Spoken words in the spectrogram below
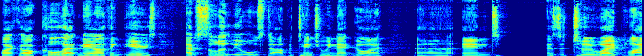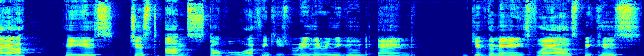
Like I'll call that now. I think there is absolutely all star potential in that guy. Uh, and as a two way player, he is just unstoppable. I think he's really, really good. And give the man his flowers because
